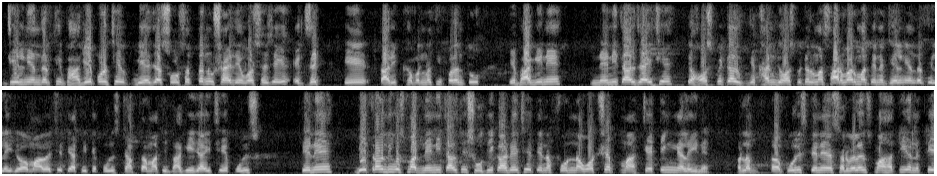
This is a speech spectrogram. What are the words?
જેલની અંદરથી ભાગે પણ છે. બે હજાર સોળ સત્તરનું શાયદ એ વર્ષ છે એક્ઝેક્ટ એ તારીખ ખબર નથી, પરંતુ એ ભાગીને નૈનીતાલ જાય છે. તે હોસ્પિટલ, જે ખાનગી હોસ્પિટલમાં સારવારમાં તેને જેલની અંદરથી લઈ જવામાં આવે છે. ત્યાંથી તે પોલીસ જાપ્તામાંથી ભાગી જાય છે. પોલીસ તેને બે ત્રણ દિવસમાં જ નૈનીતાલથી શોધી કાઢે છે. તેના ફોનના વોટ્સએપમાં ચેટિંગને લઈને. મતલબ પોલીસ તેને સર્વેલન્સમાં હતી અને તે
